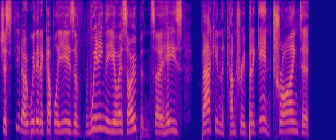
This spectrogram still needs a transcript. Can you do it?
just, you know, within a couple of years of winning the US Open. So he's back in the country, but again, trying to,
